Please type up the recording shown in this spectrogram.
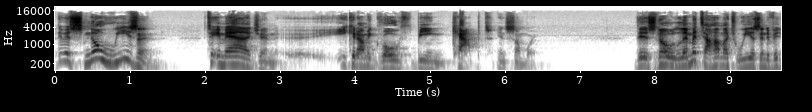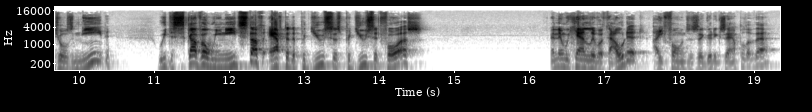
there is no reason to imagine uh, economic growth being capped in some way. There's no limit to how much we as individuals need. We discover we need stuff after the producers produce it for us. And then we can't live without it. iPhones is a good example of that.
